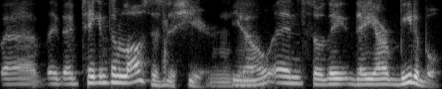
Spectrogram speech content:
uh, they've, they've taken some losses this year, mm-hmm. you know, and so they they are beatable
